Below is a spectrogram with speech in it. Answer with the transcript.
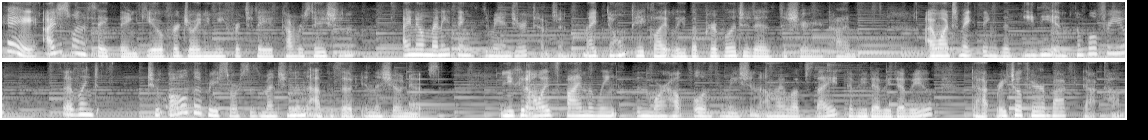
Hey, I just want to say thank you for joining me for today's conversation. I know many things demand your attention, and I don't take lightly the privilege it is to share your time. I want to make things as easy and simple for you, so I've linked to all the resources mentioned in the episode in the show notes. And you can always find the links and more helpful information on my website, www.rachelfahrenbach.com.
